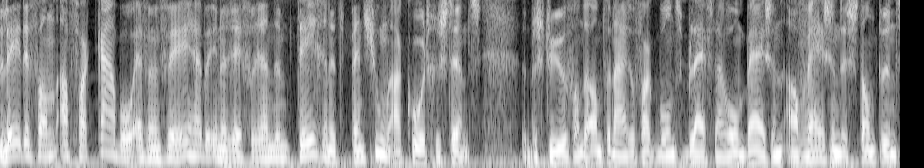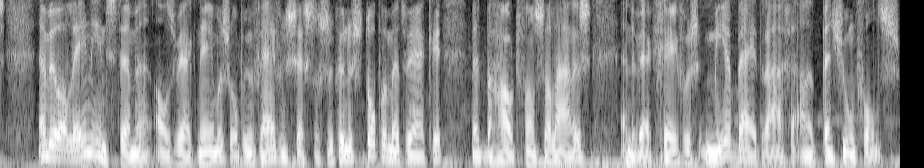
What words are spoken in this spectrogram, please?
De leden van Afacabo FNV hebben in een referendum tegen het pensioenakkoord gestemd. Het bestuur van de ambtenarenvakbond blijft daarom bij zijn afwijzende standpunt... en wil alleen instemmen als werknemers op hun 65ste kunnen stoppen met werken... met behoud van salaris en de werkgevers meer bijdragen aan het pensioenfonds.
